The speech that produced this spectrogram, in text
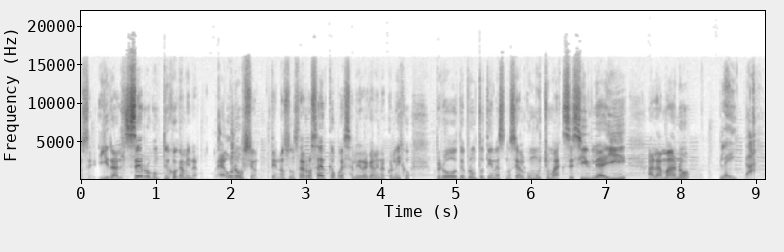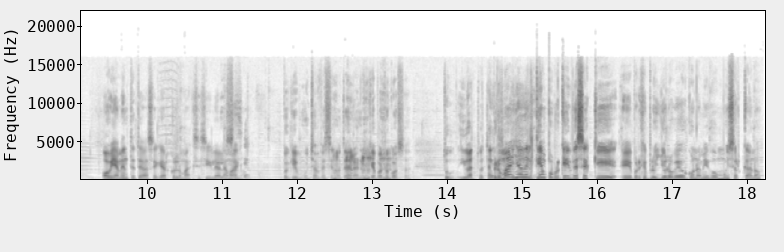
no sé, ir al cerro con tu hijo a caminar. Es una opción. Tienes un cerro cerca, puedes salir a caminar con el hijo. Pero de pronto tienes, no sé, algo mucho más accesible ahí a la mano. Play. Ah, Obviamente te vas a quedar con lo más accesible a la mano. Porque muchas veces no te da la energía para otra cosa. Tú, Iván, tú estás Pero más allá del tiempo, porque hay veces que, eh, por ejemplo, yo lo veo con amigos muy cercanos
